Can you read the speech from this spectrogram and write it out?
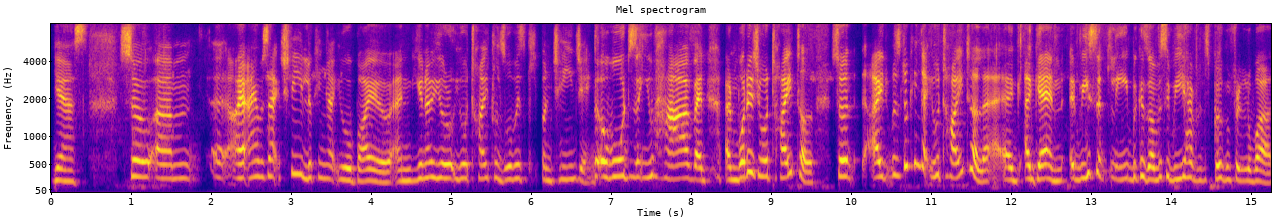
Yes. So um, I, I, was actually looking at your bio, and you know your your titles always keep on changing. The awards that you have, and and what is your title? So I was looking at your title uh, again recently because obviously we haven't spoken for a little while.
